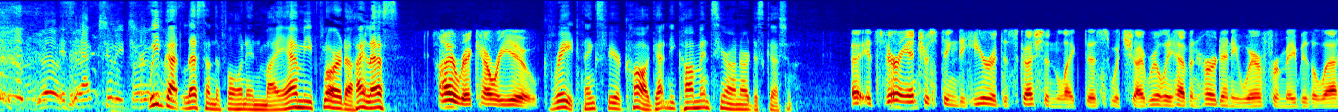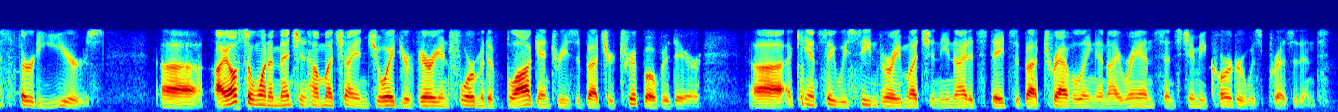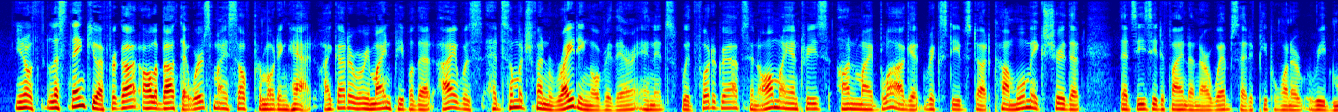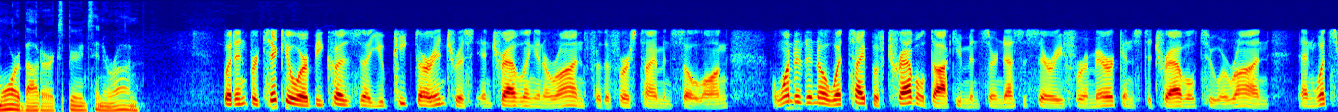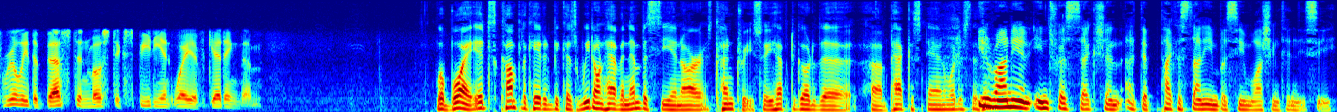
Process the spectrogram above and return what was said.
It's actually true. We've got Les on the phone in Miami, Florida. Hi, Les. Hi, Rick. How are you? Great. Thanks for your call. Got any comments here on our discussion? Uh, it's very interesting to hear a discussion like this, which I really haven't heard anywhere for maybe the last 30 years. Uh, I also want to mention how much I enjoyed your very informative blog entries about your trip over there. Uh, I can't say we've seen very much in the United States about traveling in Iran since Jimmy Carter was president. You know, Les, thank you. I forgot all about that. Where's my self-promoting hat? I got to remind people that I was had so much fun writing over there, and it's with photographs and all my entries on my blog at ricksteves.com. We'll make sure that that's easy to find on our website if people want to read more about our experience in Iran. But in particular, because uh, you piqued our interest in traveling in Iran for the first time in so long, I wanted to know what type of travel documents are necessary for Americans to travel to Iran, and what's really the best and most expedient way of getting them. Well, boy, it's complicated because we don't have an embassy in our country. So you have to go to the uh, Pakistan. What is the Iranian thing? interest section at the Pakistani embassy in Washington D.C.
